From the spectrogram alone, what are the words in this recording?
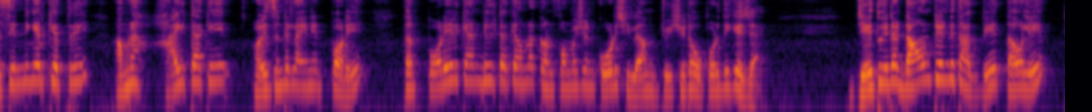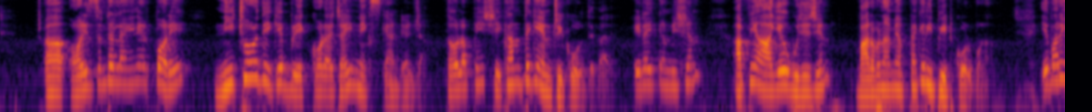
এসেন্ডিংয়ের ক্ষেত্রে আমরা হাইটাকে হরিজেন্টাল লাইনের পরে, তার পরের ক্যান্ডেলটাকে আমরা কনফার্মেশন করেছিলাম যদি সেটা উপর দিকে যায়। যেহেতু এটা ডাউন ট্রেন্ডে থাকবে, তাহলে হরিজেন্টাল লাইনের পরে নিচের দিকে ব্রেক করা যায় নেক্সট ক্যান্ডেলটা তাহলে আপনি সেখান থেকে এন্ট্রি করতে পারেন। এটাই কন্ডিশন আপনি আগেও বুঝেছেন, বারবার আমি আপনাকে রিপিট করব না। এবারে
